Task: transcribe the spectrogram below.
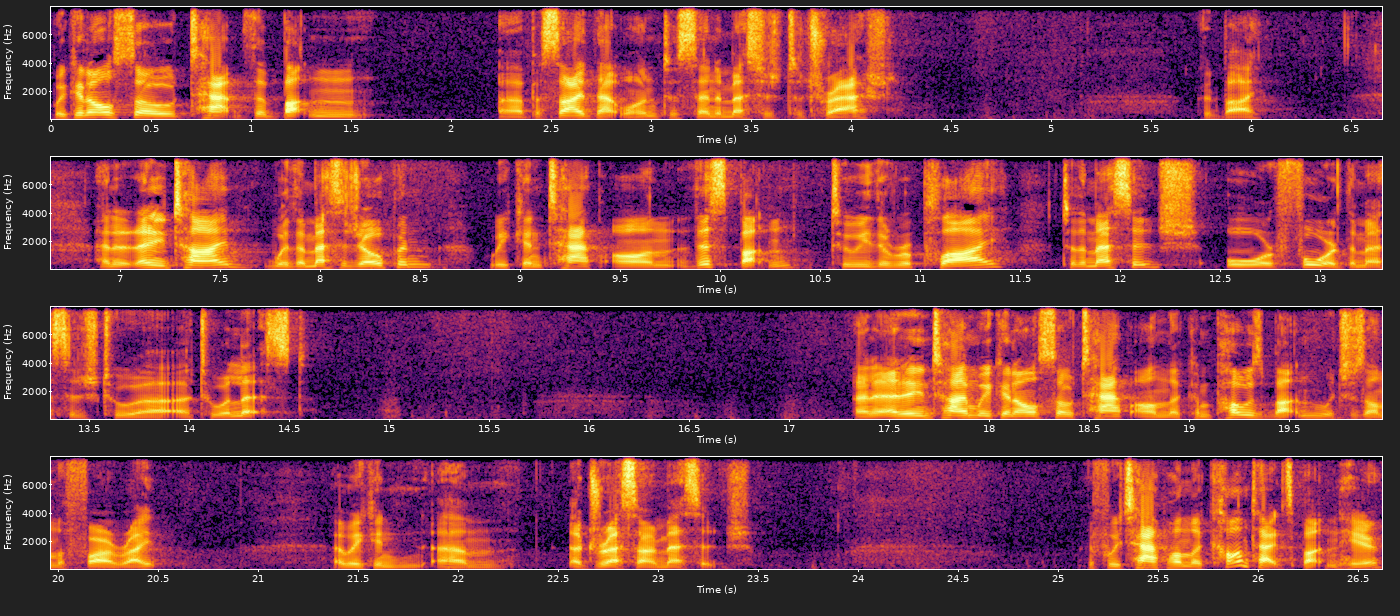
We can also tap the button uh, beside that one to send a message to trash. Goodbye. And at any time, with a message open, we can tap on this button to either reply to the message or forward the message to a, to a list. And at any time, we can also tap on the Compose button, which is on the far right, and we can um, address our message. If we tap on the Contacts button here,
